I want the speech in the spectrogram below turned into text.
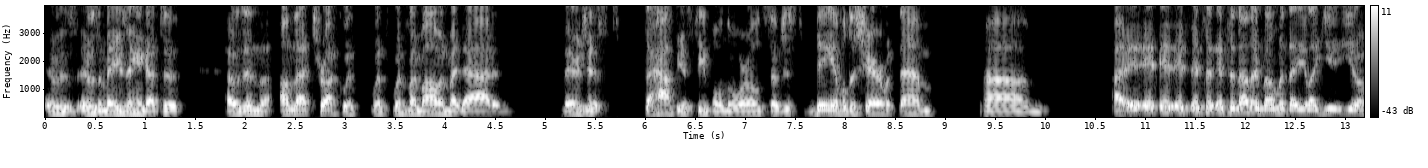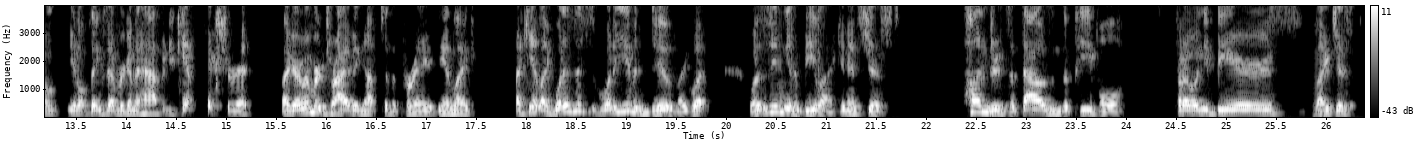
it was it was amazing. I got to I was in on that truck with with with my mom and my dad, and they're just the happiest people in the world. So just being able to share with them, um, I, it, it, it's it's another moment that you like you you don't you don't think's ever going to happen. You can't picture it. Like I remember driving up to the parade, being like, I can't like, what is this? What do you even do? Like what what is this even going to be like? And it's just hundreds of thousands of people throwing you beers, mm-hmm. like just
